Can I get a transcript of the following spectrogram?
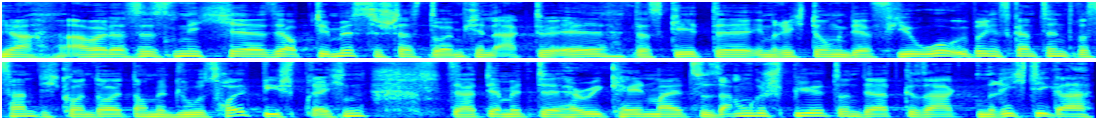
Ja, aber das ist nicht äh, sehr optimistisch, das Däumchen aktuell. Das geht äh, in Richtung der 4 Uhr. Übrigens ganz interessant, ich konnte heute noch mit Louis Holtby sprechen. Der hat ja mit äh, Harry Kane mal zusammengespielt und der hat gesagt, ein richtiger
